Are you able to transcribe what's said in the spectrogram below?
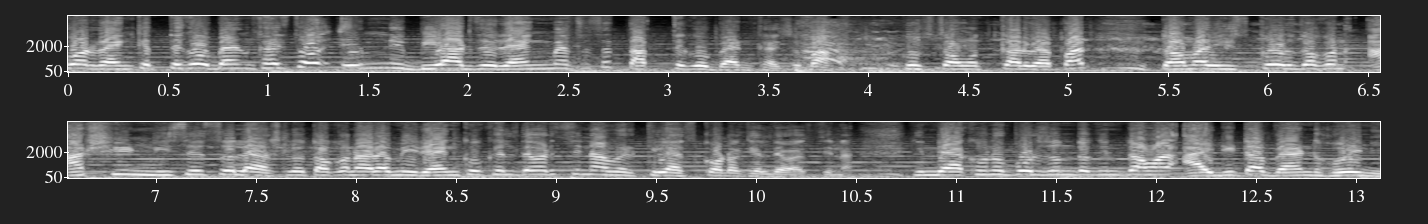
কর র্যাঙ্কের থেকেও ব্যান খাইছো, এমনি বিয়ার যে র্যাঙ্ক ম্যাচ আছে তার থেকেও ব্যান খাইছো। বাহ, খুব চমৎকার ব্যাপার। তো আমার স্কোর যখন আশির নিচে চলে আসলো, তখন আর আমি র্যাঙ্কও খেলতে পারছি না, আমার ক্লাস করও খেলতে পারছি না। কিন্তু এখনও পর্যন্ত কিন্তু আমার আইডিটা ব্যান্ড হয়নি।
